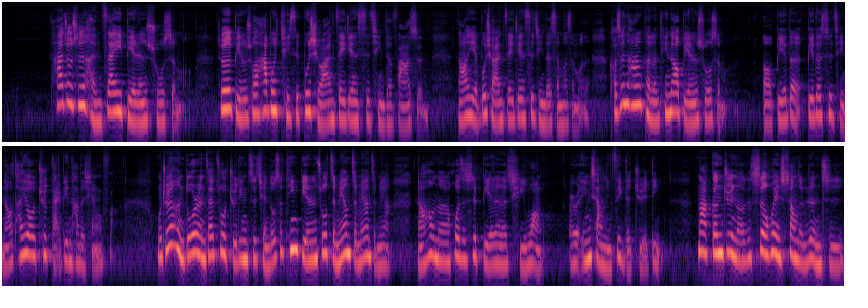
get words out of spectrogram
她就是很在意别人说什么，就是比如说她不其实不喜欢这件事情的发生，然后也不喜欢这件事情的什么什么的，可是她可能听到别人说什么，呃，别的别的事情，然后她又去改变她的想法。我觉得很多人在做决定之前，都是听别人说怎么样怎么样怎么样，然后呢，或者是别人的期望而影响你自己的决定。那根据呢社会上的认知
